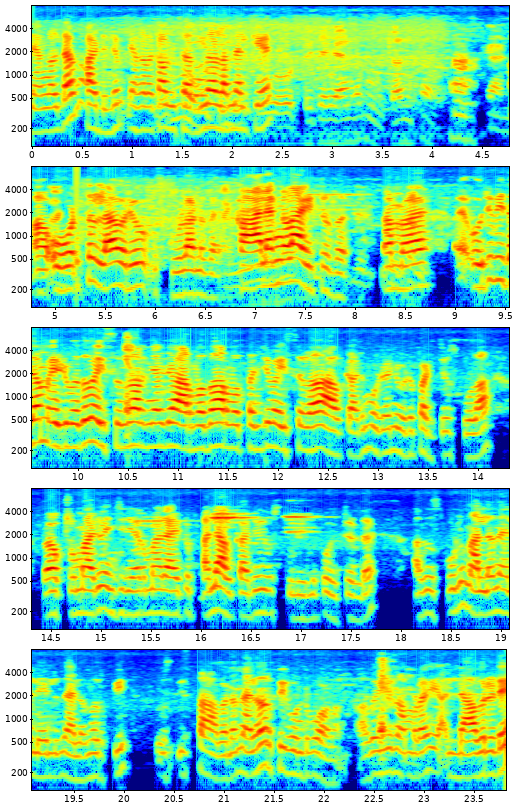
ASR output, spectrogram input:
ഞങ്ങളുടെ വാർഡിലും ഞങ്ങളുടെ കൗൺസിലറിൽ നിന്നുള്ള നിലയ്ക്ക്. ആ ഓടത്തുള്ള ഒരു സ്കൂളാണിത്. കാലങ്ങളായിട്ടിത്. നമ്മളെ ഒരുവിധം എഴുപത് വയസ്സെന്ന് പറഞ്ഞാൽ ഒരു അറുപത് അറുപത്തഞ്ച് വയസ്സുള്ള ആൾക്കാർ മുഴുവൻ ഇവിടെ പഠിച്ച സ്കൂളാണ് ഡോക്ടർമാരും എഞ്ചിനീയർമാരായിട്ട് പല ആൾക്കാരും സ്കൂളിൽ നിന്ന് പോയിട്ടുണ്ട്. അത് സ്കൂൾ നല്ല നിലയിൽ നിലനിർത്തി ഈ സ്ഥാപനം നിലനിർത്തി കൊണ്ടുപോകണം അത് ഈ നമ്മുടെ എല്ലാവരുടെ.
